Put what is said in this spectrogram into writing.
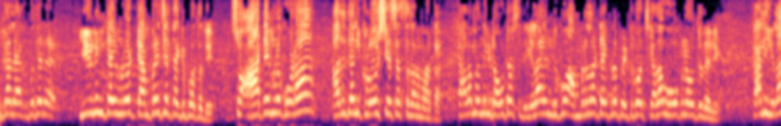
ఇంకా లేకపోతే ఈవినింగ్ టైంలో టెంపరేచర్ తగ్గిపోతుంది. సో ఆ టైంలో కూడా అది దాన్ని క్లోజ్ చేసేస్తుంది అనమాట చాలా మందికి డౌట్ వస్తుంది ఇలా ఎందుకు అంబ్రెల్లా టైప్లో పెట్టుకోవచ్చు కదా ఓపెన్ అవుతుందని. కానీ ఇలా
